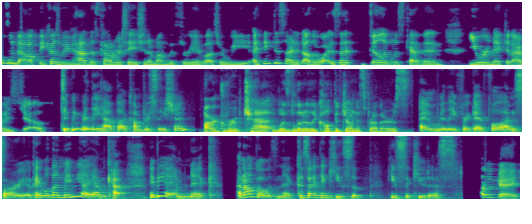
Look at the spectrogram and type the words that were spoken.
It was about because we've had this conversation among the three of us where we, I think, decided otherwise that Dylan was Kevin, you were Nick, and I was Joe. Did we really have that conversation? Our group chat was literally called the Jonas Brothers. I'm really forgetful. I'm sorry. Okay, well then maybe I am Cat. Maybe I am Nick, and I'll go with Nick because I think he's the he's the cutest. Okay.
